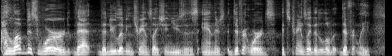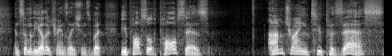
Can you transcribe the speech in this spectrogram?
I love this word that the New Living Translation uses, and there's different words. It's translated a little bit differently in some of the other translations, but the Apostle Paul says, I'm trying to possess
